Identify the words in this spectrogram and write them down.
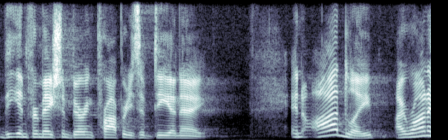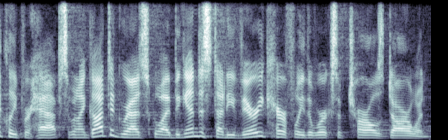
the information bearing properties of DNA? And oddly, ironically perhaps, when I got to grad school, I began to study very carefully the works of Charles Darwin,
